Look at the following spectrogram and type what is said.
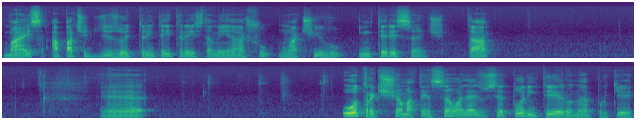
Mas a partir de 18,33 também acho um ativo interessante, tá? É... Outra que chama atenção, aliás, o setor inteiro, né? Porque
